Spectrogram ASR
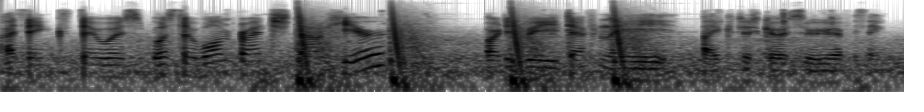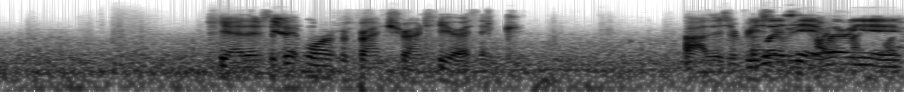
I think there was was there one branch down here, or did we definitely like just go through everything? Yeah, there's a bit more of a branch around here, I think. Ah, there's a research. Where's here? Where are you?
